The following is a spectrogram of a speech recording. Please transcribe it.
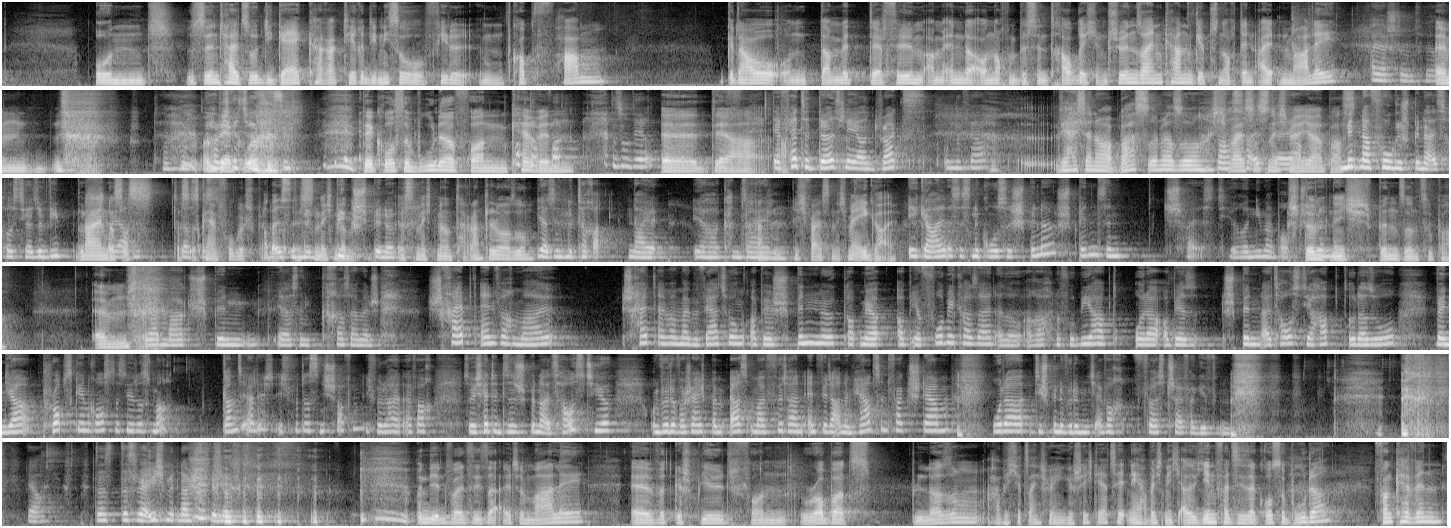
und sind halt so die Gag-Charaktere, die nicht so viel im Kopf haben. Genau, und damit der Film am Ende auch noch ein bisschen traurig und schön sein kann, gibt es noch den alten Marley. Ah ja, stimmt. Ja. Ähm, und ich der, gro der große Bruder von Kevin, Also der, äh, der, der fette Dursley on Drugs ungefähr. wie heißt der noch, Bass oder so? Ich Bass weiß es nicht der, mehr, ja, Bass. Mit einer Vogelspinne als Haustier, also wie Nein, das ist, muss- das, ist kein Vogelspinne. Aber es ist eine nicht Big Spinne. Ist nicht eine Tarantel oder so? Ja, sind eine Tara Nein, ja, kann sein. Tarantel? Ich weiß nicht mehr, egal. Egal, es ist eine große Spinne. Spinnen sind Scheißtiere. Niemand braucht Stimmt Spinnen. nicht, Spinnen sind super. Ähm, Er mag Spinnen. Er ist ein krasser Mensch. Schreibt einfach mal, schreibt einfach mal Bewertungen, ob ihr Spinnen mögt, ob ihr, ob ihr Phobiker seid, also Arachnophobie habt, oder ob ihr Spinnen als Haustier habt oder so. Wenn ja, Props gehen raus, dass ihr das macht. Ganz ehrlich, ich würde das nicht schaffen. Ich würde halt einfach, so ich hätte diese Spinne als Haustier und würde wahrscheinlich beim ersten Mal füttern entweder an einem Herzinfarkt sterben oder die Spinne würde mich einfach First Try vergiften. ja, das, das wäre ich mit einer Spinne. und jedenfalls dieser alte Marley äh, wird gespielt von Robert Blossom. Habe ich jetzt eigentlich schon die Geschichte erzählt? Nee, habe ich nicht. Also jedenfalls dieser große Bruder von Kevin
